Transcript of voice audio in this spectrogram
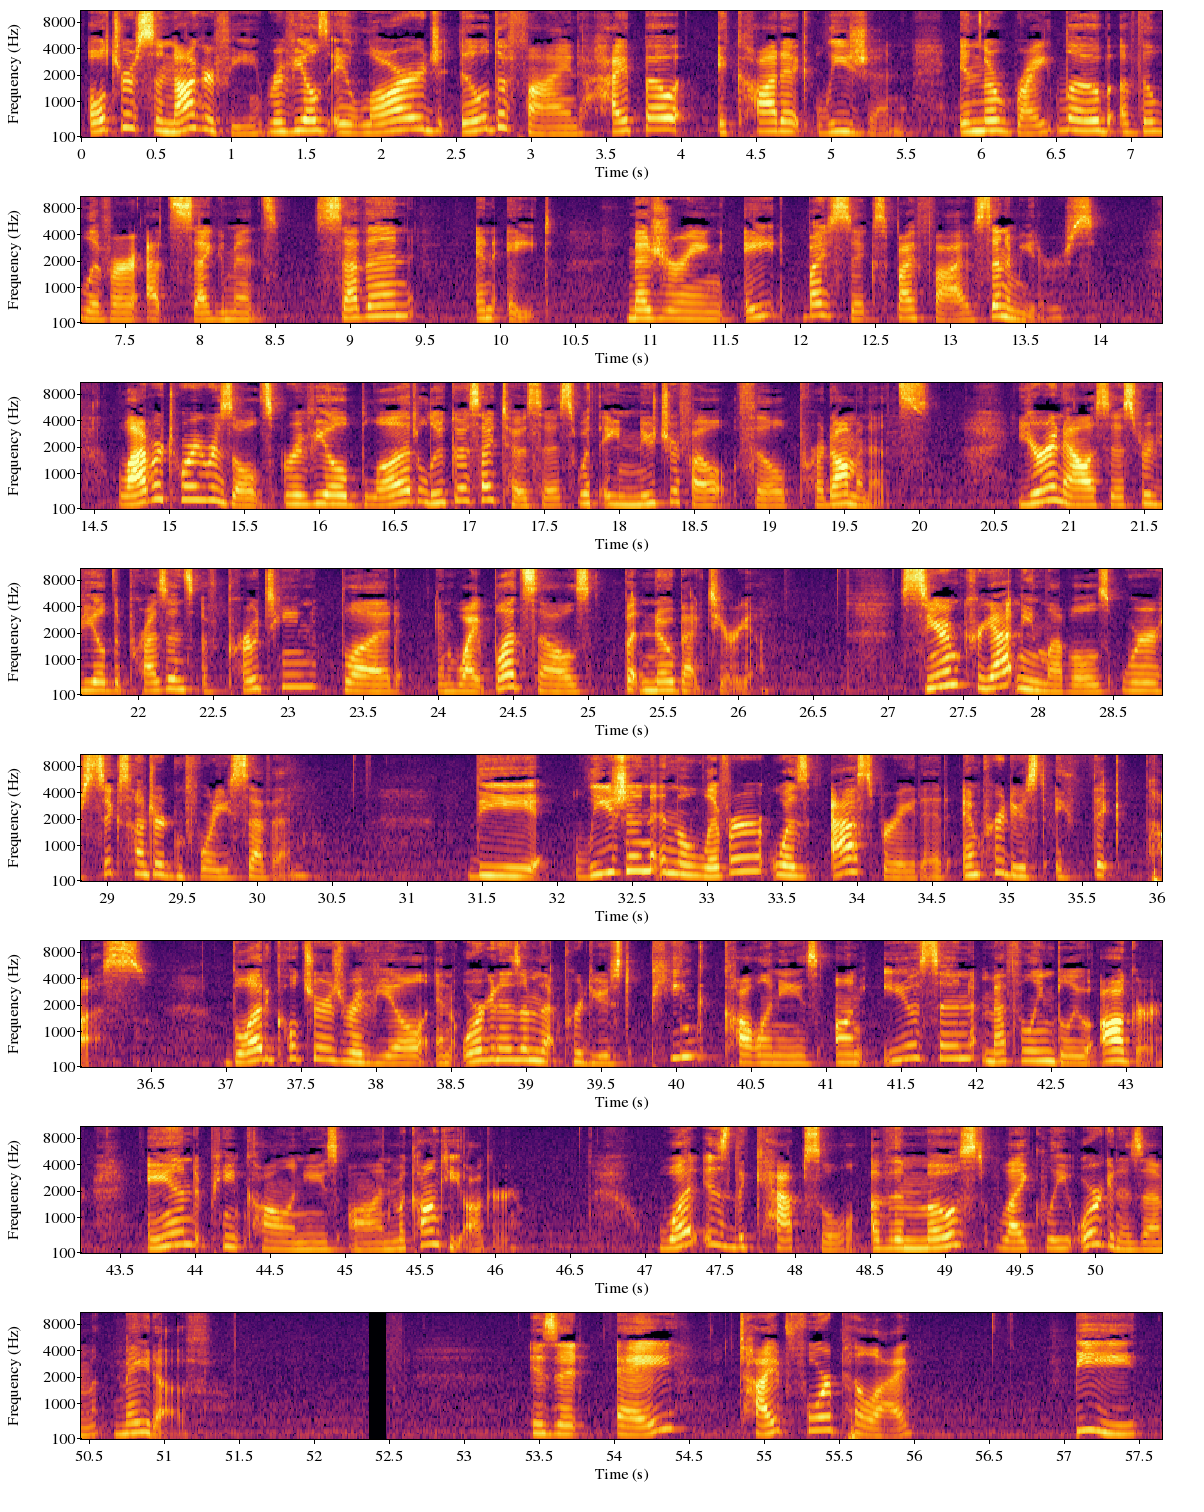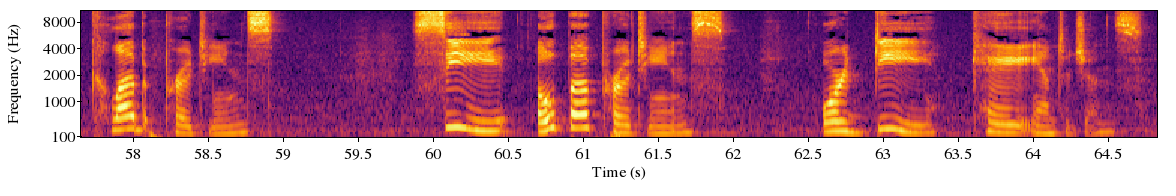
Ultrasonography reveals a large, ill defined hypoechotic lesion in the right lobe of the liver at segments 7 and 8, measuring 8 by 6 by 5 centimeters. Laboratory results reveal blood leukocytosis with a neutrophil predominance. Urinalysis revealed the presence of protein, blood, and white blood cells, but no bacteria. Serum creatinine levels were 647. The lesion in the liver was aspirated and produced a thick pus. Blood cultures reveal an organism that produced pink colonies on eosin methylene blue agar and pink colonies on MacConkey agar. What is the capsule of the most likely organism made of? Is it A, type 4 pili, B. Club proteins, C. OPA proteins, or D. K antigens.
